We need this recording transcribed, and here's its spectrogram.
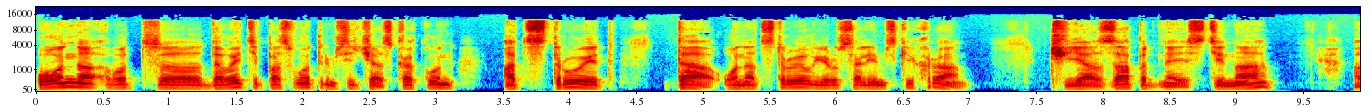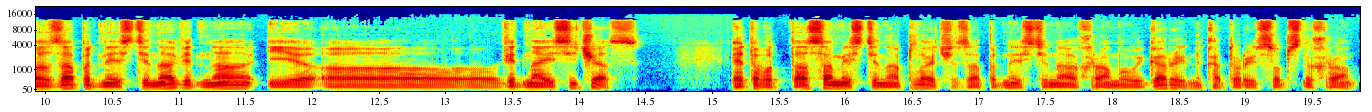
Он, а, вот э, давайте посмотрим сейчас, как он отстроит, да, он отстроил Иерусалимский храм, чья западная стена, а, западная стена видна и, э, видна и сейчас. Это вот та самая стена плача, западная стена храмовой горы, на которой, собственно, храм.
